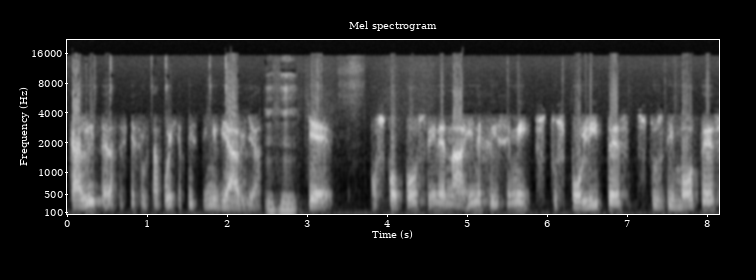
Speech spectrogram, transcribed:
καλύτερα σε σχέση με αυτά που έχει αυτή τη στιγμή η διαβια Και ο σκοπός είναι να είναι χρήσιμη στους πολίτες, στους δημότες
